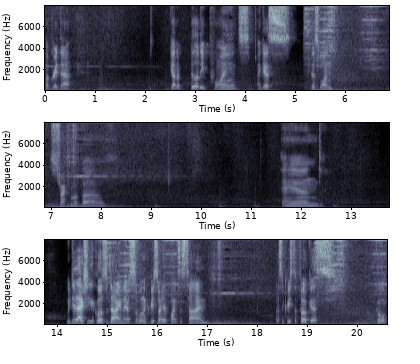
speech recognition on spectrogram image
Upgrade that. Got ability points. I guess this one. Strike from above. And we did actually get close to dying there, so we'll increase our hit points this time. Let's increase the focus. Cool.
